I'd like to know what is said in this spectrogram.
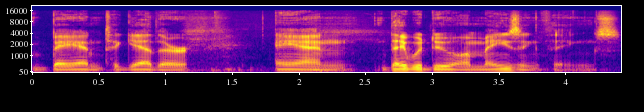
band together and they would do amazing things.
